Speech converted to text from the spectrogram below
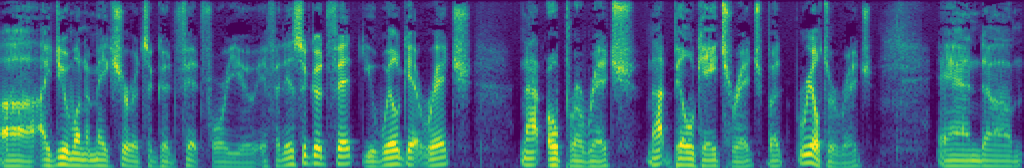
Uh, I do want to make sure it's a good fit for you. If it is a good fit, you will get rich. Not Oprah rich, not Bill Gates rich, but realtor rich. And um,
